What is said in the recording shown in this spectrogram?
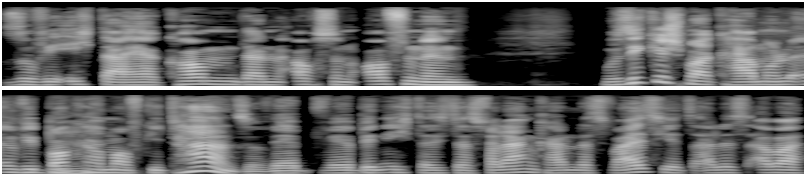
so wie ich daher kommen, dann auch so einen offenen Musikgeschmack haben und irgendwie Bock mhm. haben auf Gitarren. So, wer, wer bin ich, dass ich das verlangen kann? Das weiß ich jetzt alles, aber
